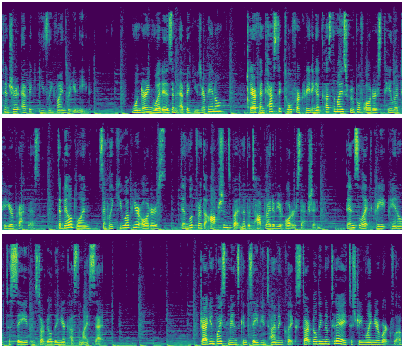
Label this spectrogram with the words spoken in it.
to ensure Epic easily finds what you need. Wondering what is an Epic user panel? They're a fantastic tool for creating a customized group of orders tailored to your practice. To build one, simply queue up your orders, then look for the Options button at the top right of your order section. Then select Create Panel to save and start building your customized set. Dragon voice commands can save you time and clicks. Start building them today to streamline your workflow.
